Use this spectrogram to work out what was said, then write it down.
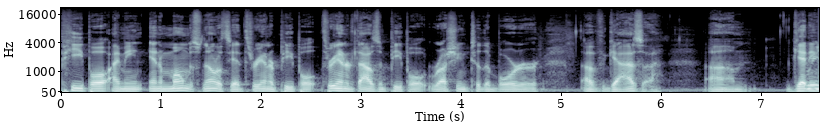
people. I mean, in a moment's notice, they had 300 people, 300,000 people rushing to the border of Gaza, um, getting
